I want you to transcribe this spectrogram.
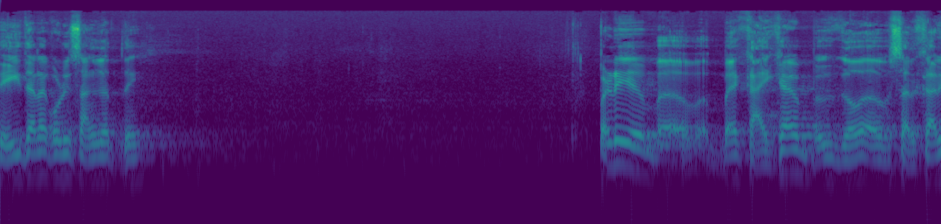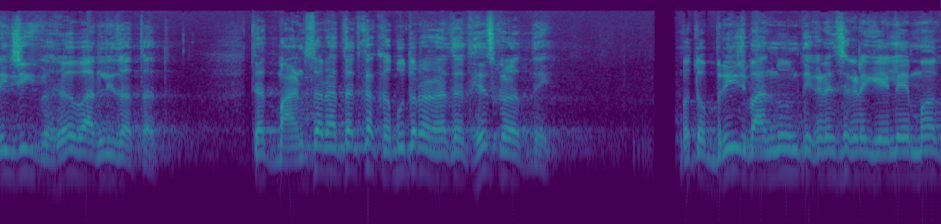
तेही त्यांना कोणी सांगत नाही. पण काय काय गव सरकारी जी घरं बांधली जातात त्यात माणसं राहतात का कबुतर राहतात हेच कळत नाही. मग तो ब्रिज बांधून तिकडे सगळे गेले मग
